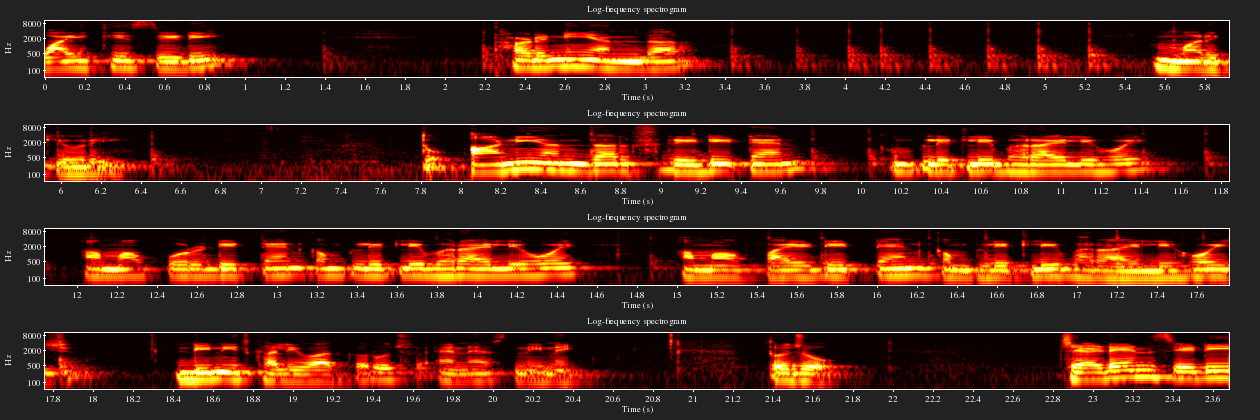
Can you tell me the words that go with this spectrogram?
વાયથી સીડી થર્ડની અંદર મર્ક્યુરી. તો આની અંદર થ્રી ડી ટેન કમ્પ્લીટલી ભરાયેલી હોય, આમાં ફોર ડી ટેન કમ્પ્લીટલી ભરાયેલી હોય, આમાં ફાઇવ ડી ટેન કમ્પ્લીટલી ભરાયેલી હોય છે. ડીની જ ખાલી વાત કરું છું એનએસની નહીં. તો જો જેડએન સીડી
